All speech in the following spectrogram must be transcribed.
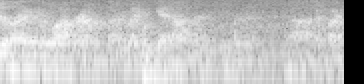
Usually I like to walk around, so I might get up in a few minutes. Uh, if I start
